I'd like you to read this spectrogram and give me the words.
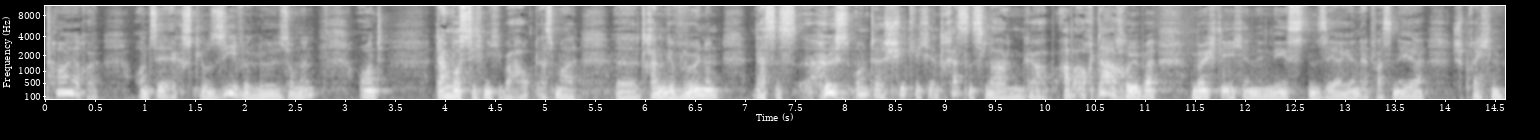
teure und sehr exklusive Lösungen und da musste ich mich überhaupt erstmal äh, dran gewöhnen, dass es höchst unterschiedliche Interessenslagen gab. Aber auch darüber möchte ich in den nächsten Serien etwas näher sprechen.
